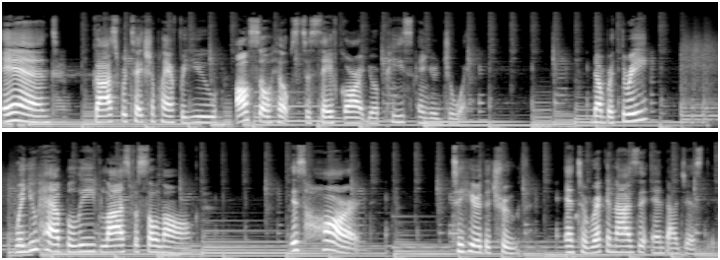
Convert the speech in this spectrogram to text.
And God's protection plan for you also helps to safeguard your peace and your joy. Number three, when you have believed lies for so long, it's hard to hear the truth and to recognize it and digest it.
